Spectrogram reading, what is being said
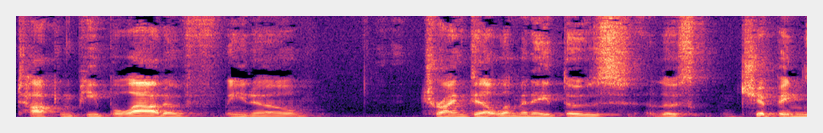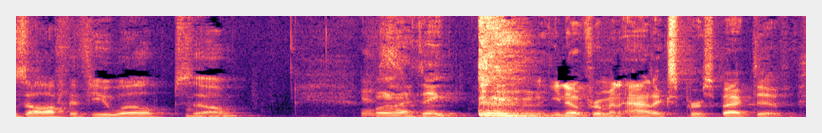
talking people out of you know trying to eliminate those those chippings off if you will so mm-hmm. yes. well i think you know from an addict's perspective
